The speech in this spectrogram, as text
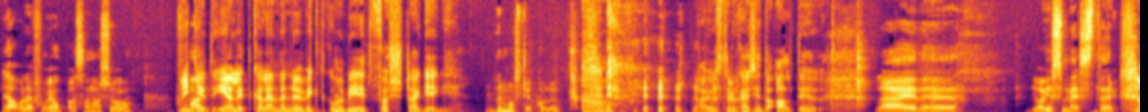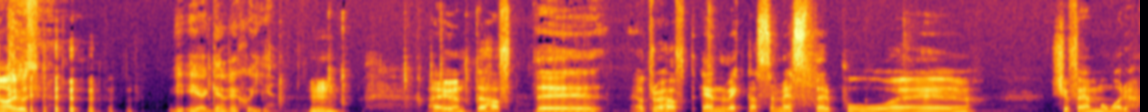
Ja, och det får vi hoppas annars så... Vilket enligt kalendern nu, vilket kommer bli ditt första gig? Det måste jag kolla upp. Ja, ja just det. Du kanske inte har allt i huvudet. Nej, det... Jag har ju semester. Ja, just det. I egen regi. Jag har ju inte haft... Eh, jag tror jag har haft en veckas semester på eh, 25 år.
